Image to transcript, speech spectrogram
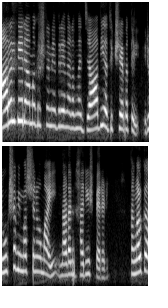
ആർ എൽ പി രാമകൃഷ്ണനെതിരെ നടന്ന ജാതി അധിക്ഷേപത്തിൽ രൂക്ഷ വിമർശനവുമായി നടൻ ഹരീഷ് പെരടി. തങ്ങൾക്ക്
